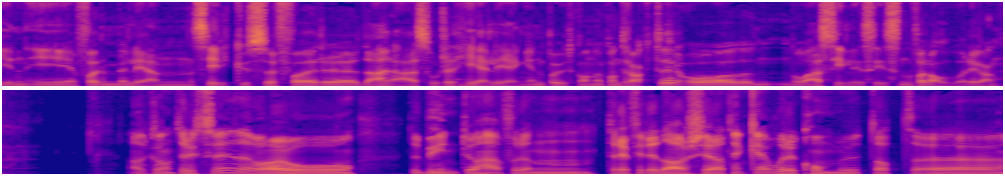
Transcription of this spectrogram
inn i Formel 1-sirkuset, for der er stort sett hele gjengen på utgående kontrakter, og nå er silly season for alvor i gang. Ja, det kan du trygt si. Det var jo Det begynte jo her for en tre-fire dager siden, tenker jeg, hvor det kom ut at uh,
